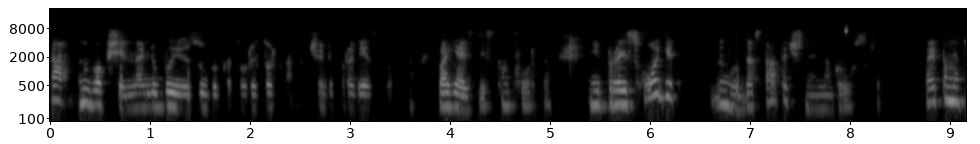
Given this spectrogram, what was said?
да, ну вообще на любые зубы, которые только начали прорезываться, боясь дискомфорта, не происходит ну, достаточной нагрузки. Поэтому,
